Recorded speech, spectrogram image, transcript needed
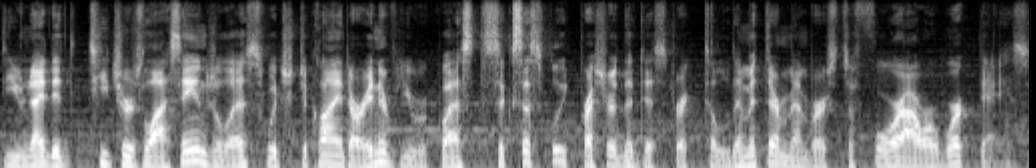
The United Teachers Los Angeles, which declined our interview request, successfully pressured the district to limit their members to four hour workdays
